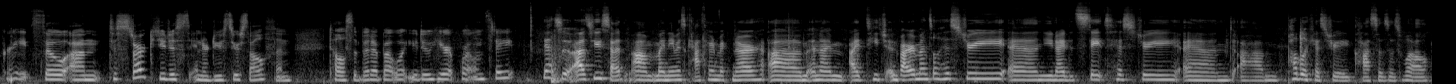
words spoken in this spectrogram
Great. So, um, to start, could you just introduce yourself and tell us a bit about what you do here at Portland State? Yeah, so as you said, um, my name is Catherine McNeur, um, and I'm, I teach environmental history and United States history and um, public history classes as well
